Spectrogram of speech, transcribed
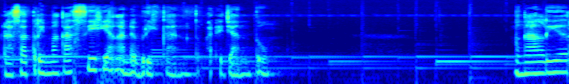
rasa terima kasih yang Anda berikan kepada jantung. Mengalir,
